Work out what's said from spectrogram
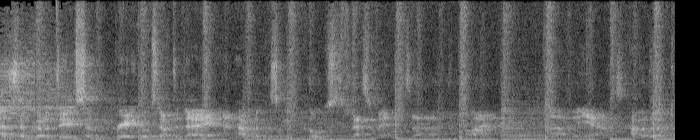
As I said, we're going to do some really cool stuff today and have a look at some cool specimens uh, behind. Uh, but yeah, have a look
